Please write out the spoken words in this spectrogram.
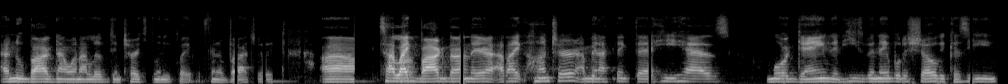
I knew Bogdan when I lived in Turkey when he played for Fenerbahce. Um, so I wow. like Bogdan there. I like Hunter. I mean, I think that he has more game than he's been able to show because he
